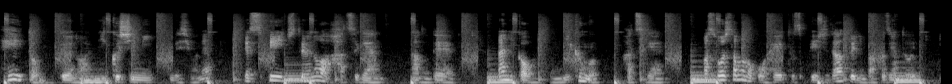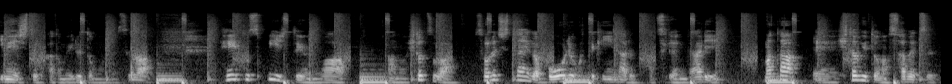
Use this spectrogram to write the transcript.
ヘイトというのは憎しみですよね。で、スピーチというのは発言なので、何かを憎む発言、まあ、そうしたものをこうヘイトスピーチだというふうに漠然とイメージしている方もいると思うんですが、ヘイトスピーチというのは、あの、一つは、それ自体が暴力的になる発言であり、また、えー、人々の差別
